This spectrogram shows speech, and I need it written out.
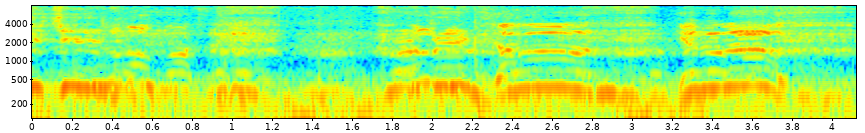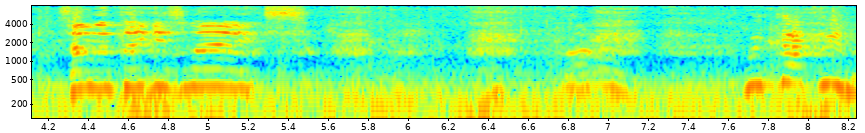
Come on, Open! Come on! Get him out! Someone take his legs! We got him!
